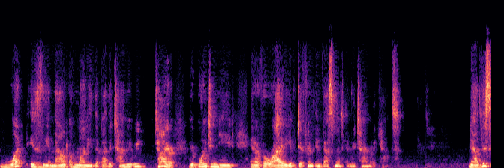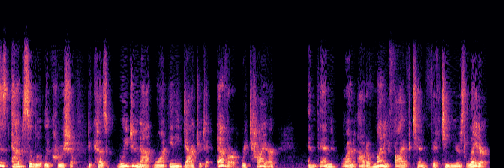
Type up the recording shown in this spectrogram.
what is the amount of money that by the time you retire, you're going to need in a variety of different investment and retirement accounts. Now, this is absolutely crucial because we do not want any doctor to ever retire and then run out of money 5, 10, 15 years later.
